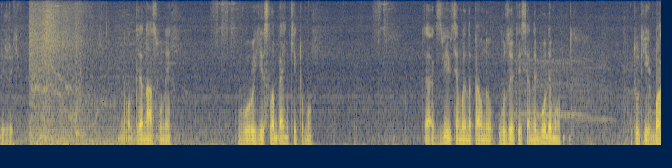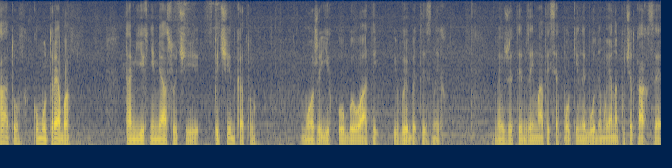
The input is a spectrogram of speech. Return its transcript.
біжить. Ну, для нас вони вороги слабенькі, тому. Так, з вівцями, напевно, возитися не будемо. Тут їх багато. Кому треба, там їхнє м'ясо чи печінка, то може їх побивати і вибити з них. Ми вже тим займатися поки не будемо. Я на початках все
